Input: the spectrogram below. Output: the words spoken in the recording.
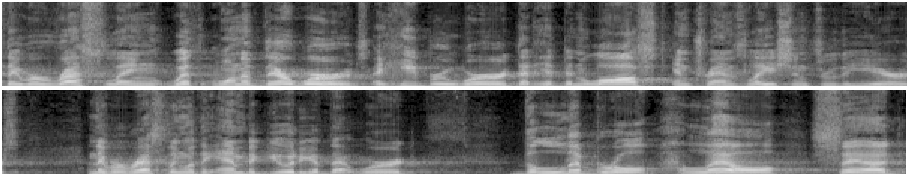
they were wrestling with one of their words, a Hebrew word that had been lost in translation through the years, and they were wrestling with the ambiguity of that word, the liberal Hillel said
